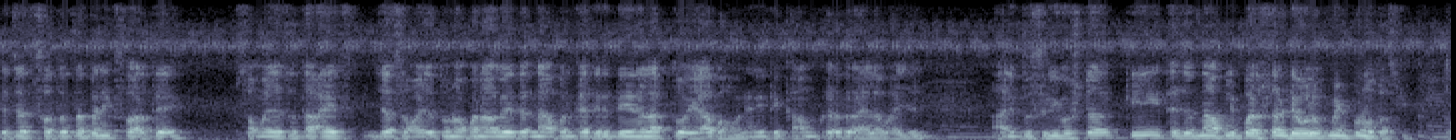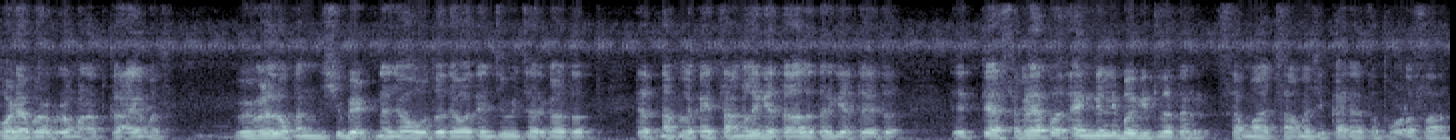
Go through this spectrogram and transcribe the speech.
त्याच्यात स्वतःचा पण एक स्वार्थ आहे. समाजाचं तर आहेच. ज्या समाजातून आपण आलोय त्यांना आपण काहीतरी देणं लागतो. या भावनेने ते काम करत राहायला पाहिजे. आणि दुसरी गोष्ट की त्याच्यातनं आपली पर्सनल डेव्हलपमेंट पण होत असते. थोड्याफार प्रमाणात कायमच. वेगवेगळ्या लोकांशी भेटणं जेव्हा होतं तेव्हा त्यांचे विचार करतात त्यातनं आपलं काही चांगलं घेता आलं तर घेता येतं. ते त्या सगळ्या अँगलनी बघितलं तर समाज सामाजिक कार्याचा थोडासा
